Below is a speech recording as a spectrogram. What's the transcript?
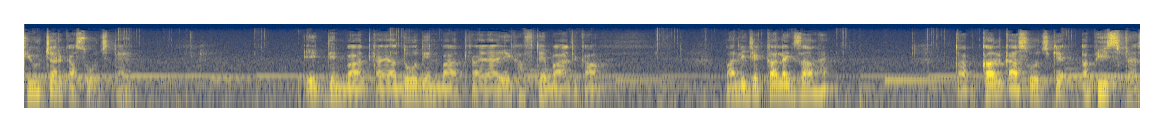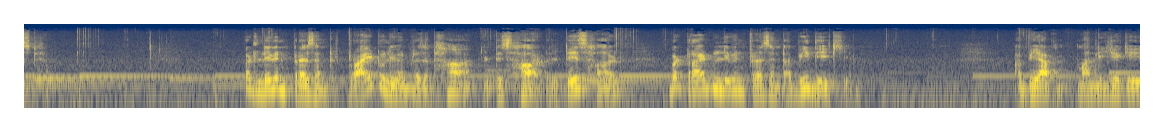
फ्यूचर का सोचते हैं। एक दिन बाद का या दो दिन बाद का या एक हफ़्ते बाद का। मान लीजिए कल एग्ज़ाम है तो आप कल का सोच के अभी स्ट्रेस्ड है। But live in present try to live in present हाँ it is hard it is hard but try to live in present अभी देखिए। अभी आप मान लीजिए कि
